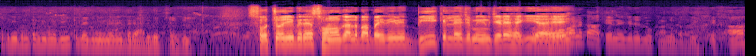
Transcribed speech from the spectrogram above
ਤਕਰੀਬਨ ਤਕਰੀਬਨ 20 ਕਿੱਲੇ ਜ਼ਮੀਨ ਇਹਦੀ ਦਰਿਆ ਦੇ ਵਿੱਚ ਚਲ ਗਈ ਸੋਚੋ ਜੀ ਵੀਰੇ ਸੁਣੋ ਗੱਲ ਬਾਬਾ ਜੀ ਦੀ ਵੀ 20 ਕਿੱਲੇ ਜ਼ਮੀਨ ਜਿਹੜੇ ਹੈਗੀ ਆ ਇਹ। ਬੰਨ ਢਾਤੇ ਨੇ ਜਿਹੜੇ ਲੋਕਾਂ ਨੂੰ ਬੱਦੇ ਇੱਕ ਆ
